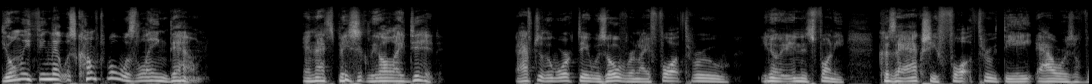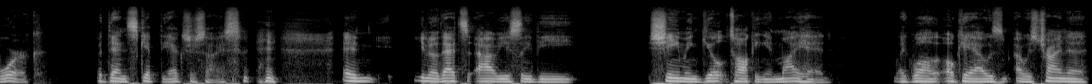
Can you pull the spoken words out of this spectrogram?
The only thing that was comfortable was laying down, and that's basically all I did. After the workday was over, and I fought through, you know, and it's funny because I actually fought through the eight hours of work, but then skipped the exercise, and you know that's obviously the shame and guilt talking in my head like well okay i was i was trying to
